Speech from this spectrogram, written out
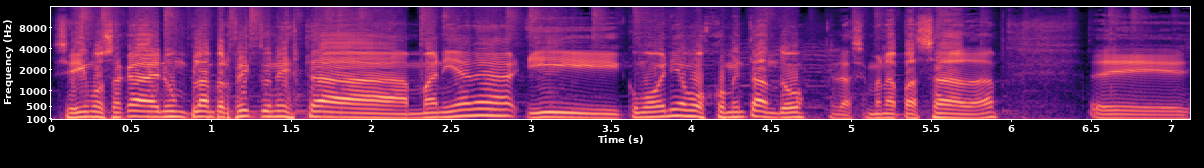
Seguimos acá en un plan perfecto en esta mañana y como veníamos comentando la semana pasada, eh,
